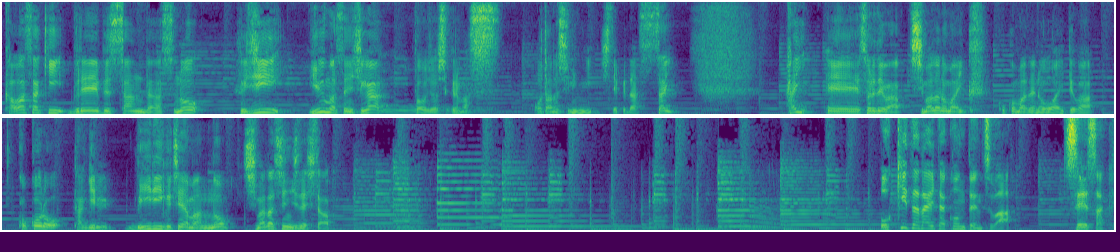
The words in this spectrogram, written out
川崎ブレイブサンダースの藤井優馬選手が登場してくれます。お楽しみにしてください。はい、えー、それでは島田のマイク、ここまでのお相手は心たぎる B リーグチェアマンの島田真二でした。お聞きいただいたコンテンツは制作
